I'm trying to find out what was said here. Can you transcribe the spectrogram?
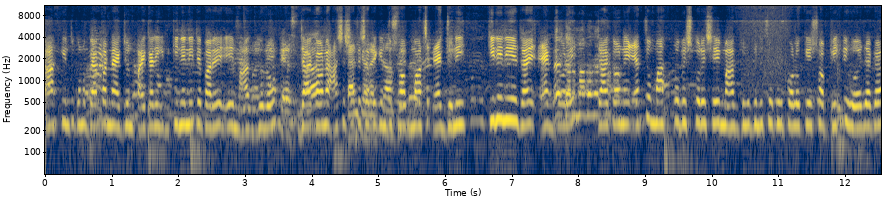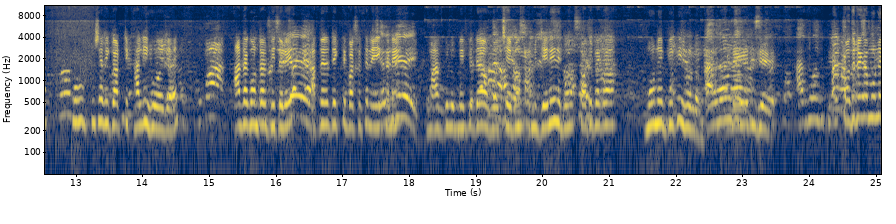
মাছ কিন্তু কোনো ব্যাপার না, একজন পাইকারি কিনে নিতে পারে এই মাছগুলো। যার কারণে আসার সাথে সাথে কিন্তু সব মাছ একজনই কিনে নিয়ে যায় এক জরে যার কারণে এত মাছ প্রবেশ করে সেই মাছগুলো কিন্তু চোখের পলকে সব বিক্রি হয়ে যায় পুরো ফিশারি ঘাটটি খালি হয়ে যায়। আধা ঘণ্টার ভিতরে আপনারা দেখতে পাচ্ছেন এখানে মাছগুলো মেপে দেওয়া হচ্ছে এবং আমি জেনে নেব কত টাকা মনে বিক্রি হলো। কত টাকা মনে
